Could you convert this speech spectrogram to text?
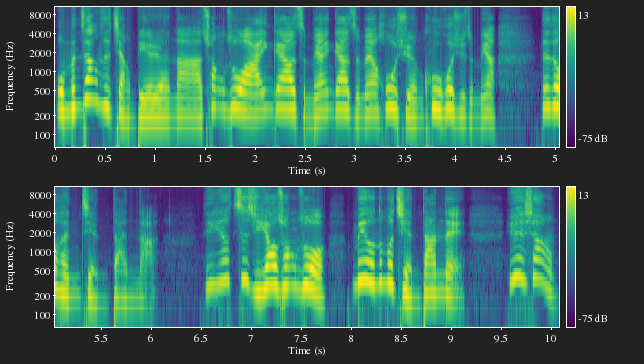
我们这样子讲别人啊，创作啊，应该要怎么样，应该要怎么样，或许很酷，或许怎么样，那都很简单呐。你要自己要创作，没有那么简单呢。因为像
